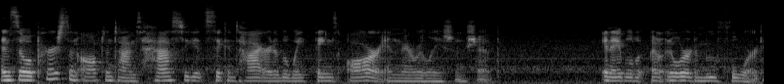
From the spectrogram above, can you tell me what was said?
And so a person oftentimes has to get sick and tired of the way things are in their relationship in, able to, in order to move forward.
